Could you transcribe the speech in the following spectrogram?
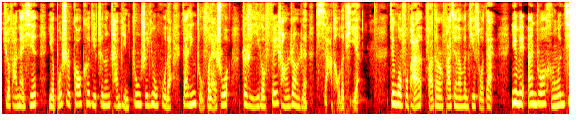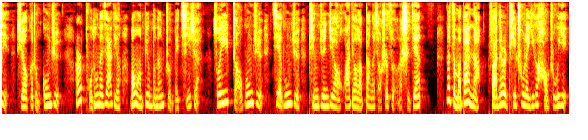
缺乏耐心，也不是高科技智能产品忠实用户的家庭主妇来说，这是一个非常让人下头的体验。经过复盘，法德尔发现了问题所在。因为安装恒温器需要各种工具，而普通的家庭往往并不能准备齐全，所以找工具、借工具，平均就要花掉了半个小时左右的时间。那怎么办呢？法德尔提出了一个好主意，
